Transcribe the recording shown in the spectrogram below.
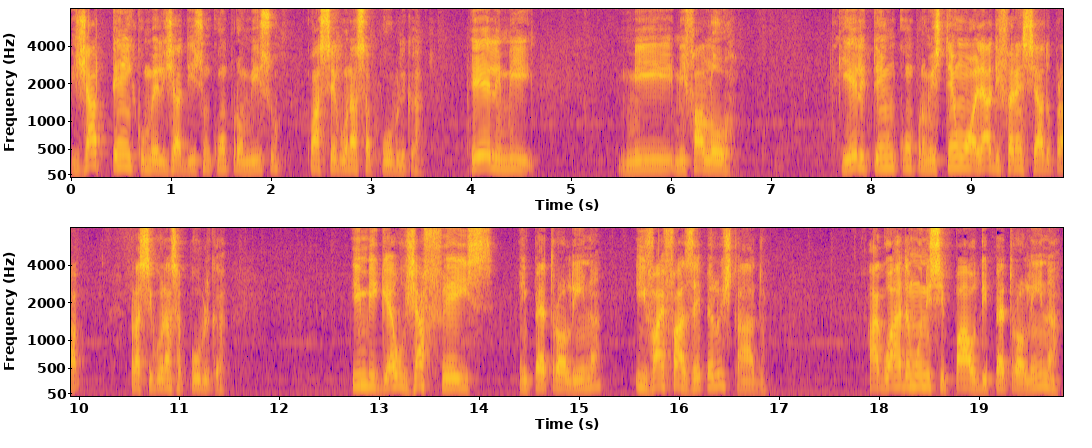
já tem, como ele já disse, um compromisso com a segurança pública. Ele me, me, me falou que ele tem um compromisso, tem um olhar diferenciado para a segurança pública. E Miguel já fez em Petrolina e vai fazer pelo Estado. A Guarda Municipal de Petrolina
